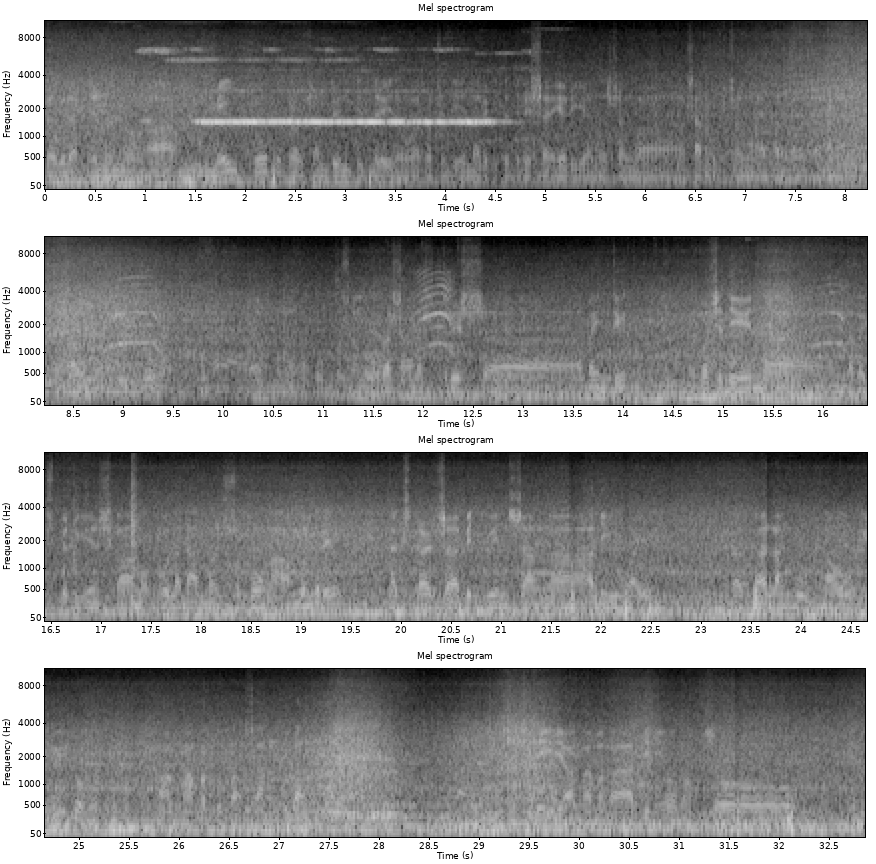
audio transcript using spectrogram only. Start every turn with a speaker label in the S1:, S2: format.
S1: So good afternoon no. Um, May 2, 2023 no ako sa di na kita dire sa area masakop sang uh, banda sa Now dito no mga kakumbos ang oras alas 3 uh, 20 ako sa din uh, naka-experience nga mo ulananon subong hapon dire nag-start sa between sang uh, Haliway kag Lambunaw Iloilo no. Ang uh, pagtupa sang ulan sili ang mga tinio no? So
